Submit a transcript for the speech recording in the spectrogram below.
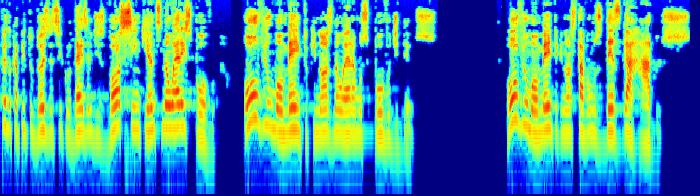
Pedro capítulo 2, versículo 10, ele diz, Vós sim, que antes não erais povo. Houve um momento que nós não éramos povo de Deus. Houve um momento que nós estávamos desgarrados.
